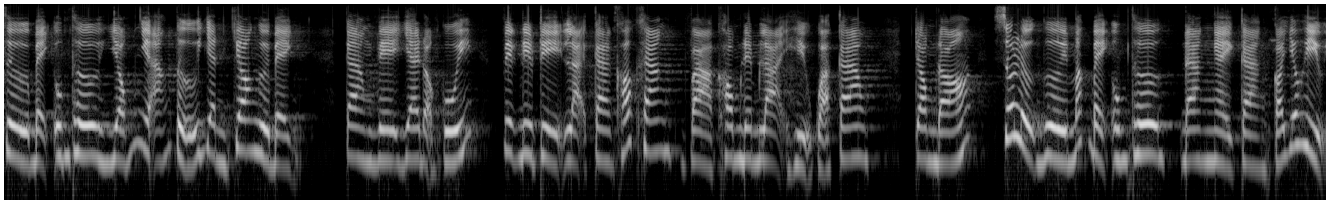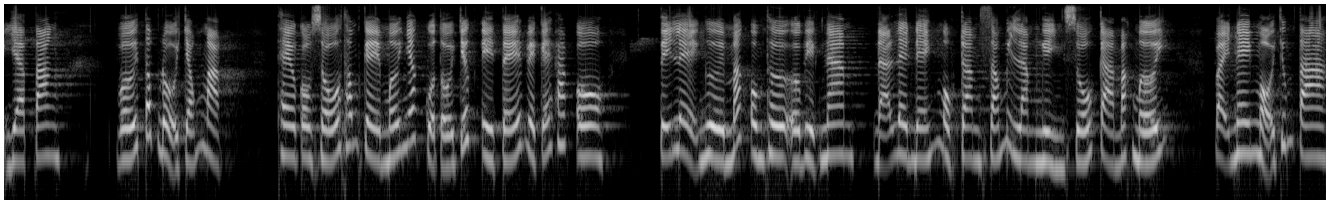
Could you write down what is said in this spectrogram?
sự bệnh ung thư giống như án tử dành cho người bệnh. Càng về giai đoạn cuối, việc điều trị lại càng khó khăn và không đem lại hiệu quả cao. Trong đó, số lượng người mắc bệnh ung thư đang ngày càng có dấu hiệu gia tăng với tốc độ chóng mặt. Theo con số thống kê mới nhất của Tổ chức Y tế WHO, tỷ lệ người mắc ung thư ở Việt Nam đã lên đến 165.000 số ca mắc mới. Vậy nên mỗi chúng ta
